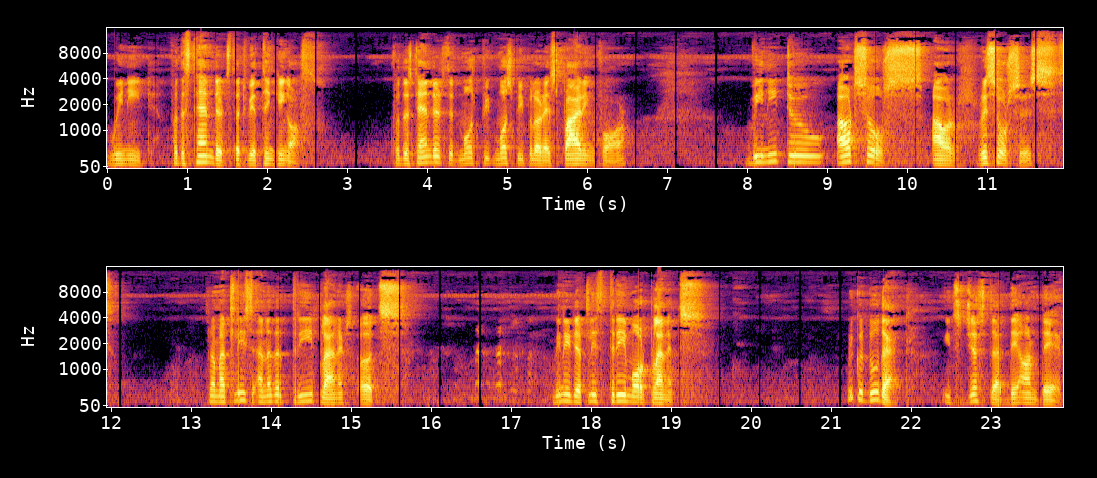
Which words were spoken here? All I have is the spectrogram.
we need, for the standards that we are thinking of, for the standards that most, pe most people are aspiring for, we need to outsource our resources from at least another three planets Earths. We need at least three more planets. We could do that, it's just that they aren't there.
